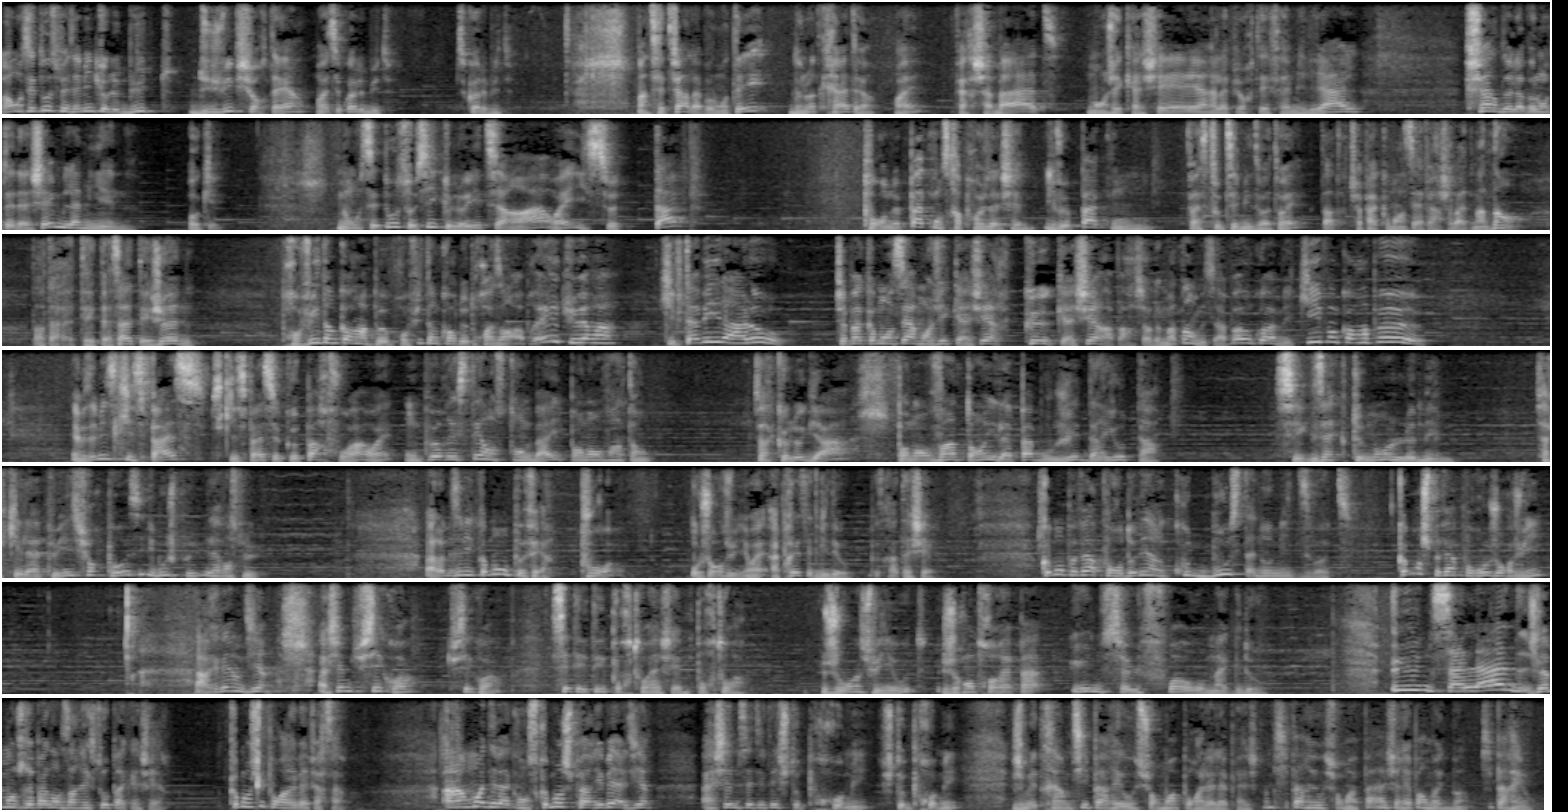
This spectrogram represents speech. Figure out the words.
Alors on sait tous, mes amis, que le but du juif sur terre, ouais, c'est quoi le but? C'est quoi le but? Ben, C'est de faire la volonté de notre Créateur. Ouais. Faire Shabbat, manger cachère, la pureté familiale, faire de la volonté d'Hachem la mienne. Ok. Mais on sait tous aussi que le Yitzhara, ouais, il se tape pour ne pas qu'on se rapproche d'Hachem. Il veut pas qu'on fasse toutes ces mitzvot. Ouais. Attends, tu vas pas commencer à faire Shabbat maintenant. T'as ça, t'es jeune. Profite encore un peu, profite encore de trois ans. Après, tu verras. Kiffe ta vie là, allô Tu vas pas commencer à manger cachère que cachère à partir de maintenant, mais ça va pas ou quoi? Mais kiffe encore un peu Et vous amis, ce qui se passe, ce qui se passe, c'est que parfois, ouais, on peut rester en stand-by pendant 20 ans. C'est-à-dire que le gars, pendant 20 ans, il n'a pas bougé d'un iota. C'est exactement le même. C'est-à-dire qu'il a appuyé sur pause, il bouge plus, il avance plus. Alors mes amis, comment on peut faire pour aujourd'hui, ouais, après cette vidéo, peut-être attaché Comment on peut faire pour donner un coup de boost à nos mitzvot? Comment je peux faire pour aujourd'hui arriver à me dire Hachem, tu sais quoi Tu sais quoi Cet été pour toi, Hachem, pour toi, juin, juillet, août, je rentrerai pas une seule fois au McDo. Une salade, je la mangerai pas dans un resto pas cachère. Comment je fais pour arriver à faire ça? À un mois des vacances, comment je peux arriver à dire Hachem, cet été, je te promets, je te promets, je mettrai un petit paréo sur moi pour aller à la plage. Un petit paréo sur moi, pas, j'irai pas en mode bain, un petit paréo.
